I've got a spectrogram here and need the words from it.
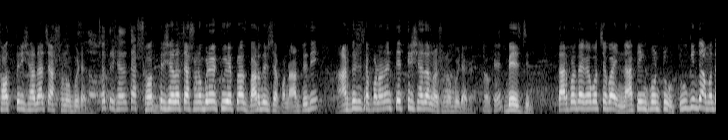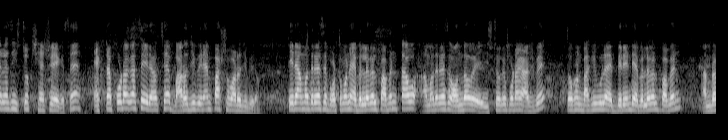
ছত্রিশ হাজার চারশো নব্বই টাকা। ছত্রিশ হাজার ছত্রিশ হাজার চারশো নব্বই টাকা টু এ প্লাস বারো দুশো ছাপ্পান্ন। আর যদি আট দুশো ছাপ্পান্ন নেন তেত্রিশ হাজার নয়শো নব্বই টাকা ওকে বেস্ট ডিল তারপর দেখা যাচ্ছে ভাই নাথিং ফোন টু টু কিন্তু আমাদের কাছে স্টক শেষ হয়ে গেছে? একটা প্রোডাক্ট আছে এটা হচ্ছে বারো জিবি র্যাম পাঁচশো বারো জিবি র্যাম তো এটা আমাদের কাছে বর্তমানে অ্যাভেলেবেল পাবেন। তাও আমাদের কাছে অন দা ওয়ে স্টকে প্রোডাক্ট আসবে। তখন বাকিগুলো ভেরিয়েন্ট অ্যাভেলেবেল পাবেন। আমরা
